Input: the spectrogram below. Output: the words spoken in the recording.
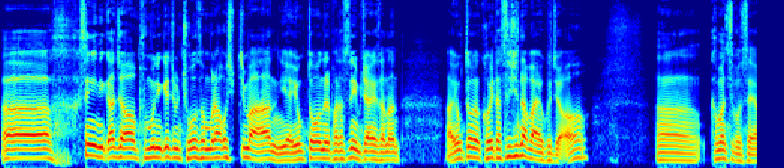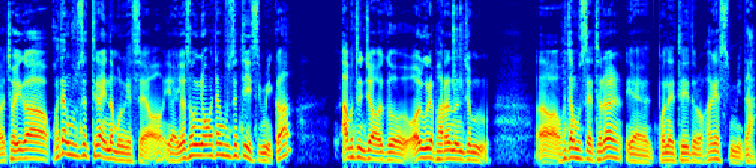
어, 학생이니까 저 부모님께 좀 좋은 선물 하고 싶지만 예, 용돈을 받아 쓰는 입장에서는 아, 용돈을 거의 다 쓰시나 봐요. 그죠? 아, 가만있어 보세요. 저희가 화장품 세트가 있나 모르겠어요. 예, 여성용 화장품 세트 있습니까? 아무튼 저 그 얼굴에 바르는 좀 어, 화장품 세트를 예, 보내드리도록 하겠습니다.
